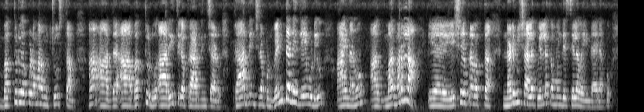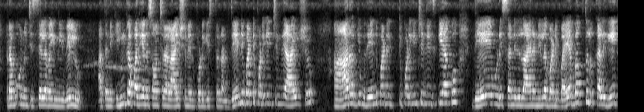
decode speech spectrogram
భక్తుడిగా కూడా మనం చూస్తాం. ఆ, ఆ భక్తుడు ఆ రీతిగా ప్రార్థించాడు. ప్రార్థించినప్పుడు వెంటనే దేవుడు ఆయనను మ- మరలా యశయ ప్రవక్త నడిమిషాలకు వెళ్ళక ముందే సెలవైంది ఆయనకు. ప్రభువు నుంచి సెలవై నీ వెళ్ళు. అతనికి ఇంకా పదిహేను సంవత్సరాల ఆయుష్ నేను పొడిగిస్తున్నాను. దేన్ని బట్టి పొడిగించింది ఆయుష్? ఆ ఆరోగ్యం దేన్ని పడి పొడిగించింది ఇజ్కియాకు దేవుడి సన్నిధిలో ఆయన నిలబడి భయభక్తులు కలిగి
